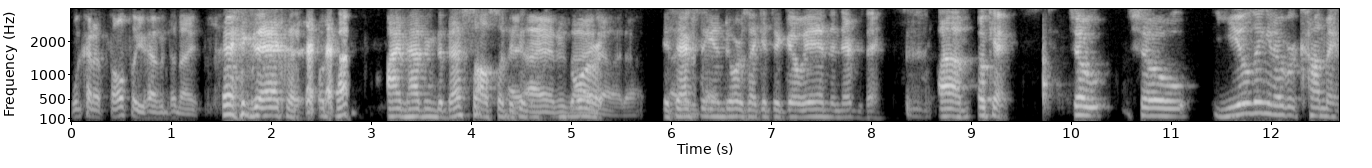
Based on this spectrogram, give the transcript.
what kind of salsa you having tonight? exactly. Well, I'm having the best salsa because I, I it's indoors. I know, I know. It's actually indoors. I get to go in and everything. Um, okay, so so yielding and overcoming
